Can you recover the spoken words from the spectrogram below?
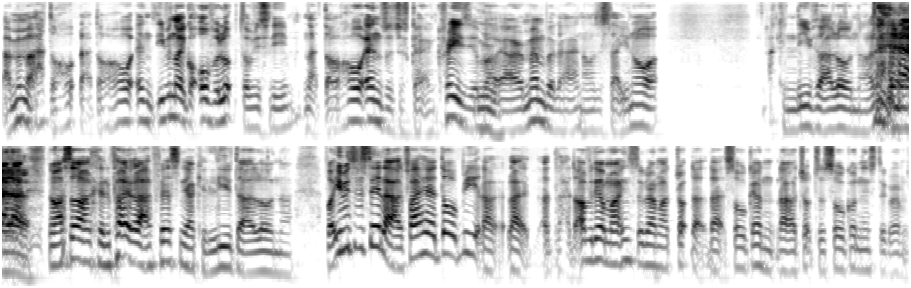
I remember I had the whole like the whole ends, even though it got overlooked, obviously, like the whole ends was just going crazy about Mm. it. I remember that, and I was just like, you know what. I can leave that alone now. Yeah. no, I saw I can like personally I can leave that alone now. But even to say like if I hear a dope beat like like, uh, like the other day on my Instagram I dropped that that Soul Gun like I dropped a Soul Gun Instagram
